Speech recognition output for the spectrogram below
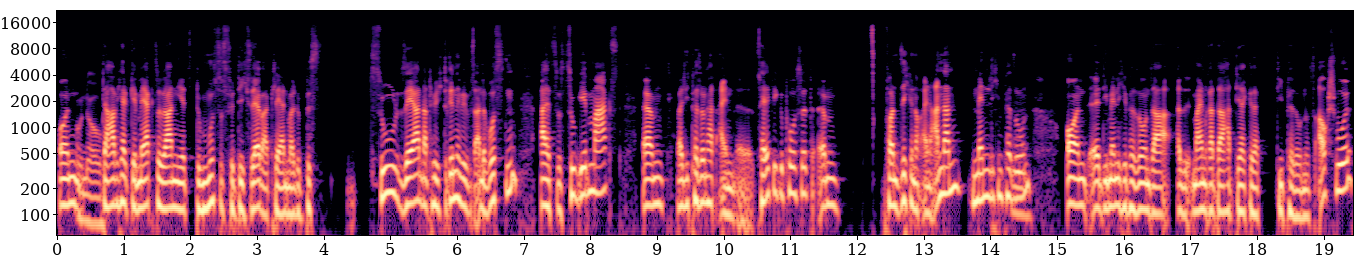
Und Oh no. da habe ich halt gemerkt, so Jan, jetzt, du musst es für dich selber klären, weil du bist zu sehr natürlich drin, wie wir es alle wussten, als du es zugeben magst. Ähm, weil die Person hat ein äh, Selfie gepostet ähm, von sich und noch einer anderen männlichen Person. Mhm. Und äh, die männliche Person sah, also mein Radar hat direkt gesagt, die Person ist auch schwul.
